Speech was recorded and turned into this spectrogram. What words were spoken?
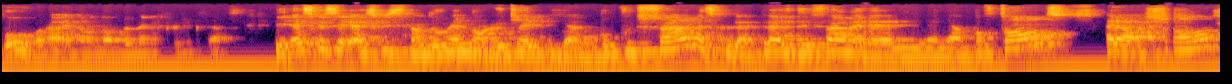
Dans, le domaine que est-ce que c'est un domaine dans lequel il y a beaucoup de femmes? Est-ce que la place des femmes elle, est importante? Alors, change.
